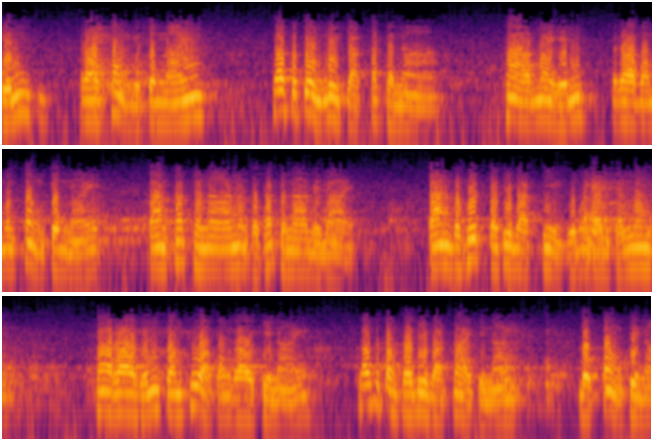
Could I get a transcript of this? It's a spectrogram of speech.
เห็นเราคล่องอยู่ตรงไหนเราก็ต้องรู้จักพัฒนา ถ้าไม่เห็นเราว่ามันตั้งตรงไหน การพัฒนานั่นก็พัฒนาไม่ได้ การประพฤติปฏิบัตินี่คือมันฉันนั้นถ้าเราเห็นความชั่วของเราที่ไหน เราก็ต้องปฏิบัติได้ที่นั้นบกต้องที่ไหน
